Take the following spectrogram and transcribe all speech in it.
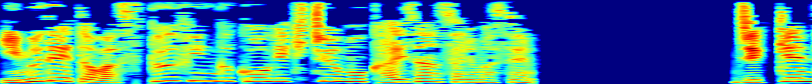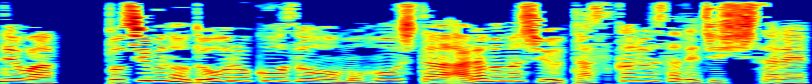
IM データはスプーフィング攻撃中も改ざんされません。実験では、都市部の道路構造を模倣したアラバマ州タスカルーサで実施され、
